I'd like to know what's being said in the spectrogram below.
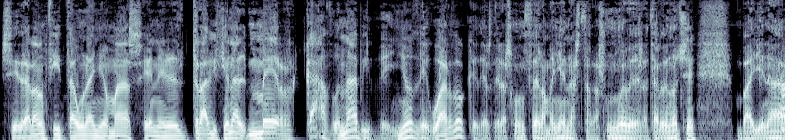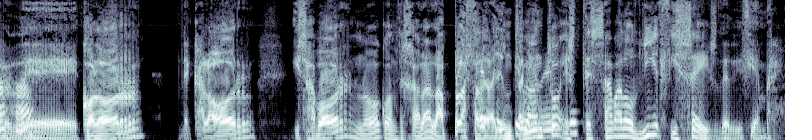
se darán cita un año más en el tradicional mercado navideño de Guardo, que desde las 11 de la mañana hasta las 9 de la tarde-noche va a llenar de color, de calor y sabor, ¿no, concejala? La plaza del ayuntamiento este sábado 16 de diciembre.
